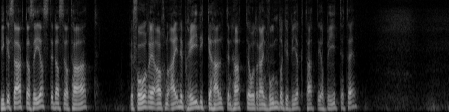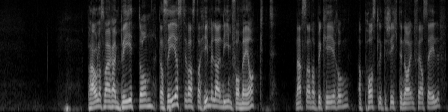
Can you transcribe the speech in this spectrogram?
Wie gesagt, das Erste, das er tat, bevor er auch nur eine Predigt gehalten hatte oder ein Wunder gewirkt hatte, er betete. Paulus war ein Beter. Das Erste, was der Himmel an ihm vermerkt, nach seiner Bekehrung, Apostelgeschichte 9, Vers 11,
